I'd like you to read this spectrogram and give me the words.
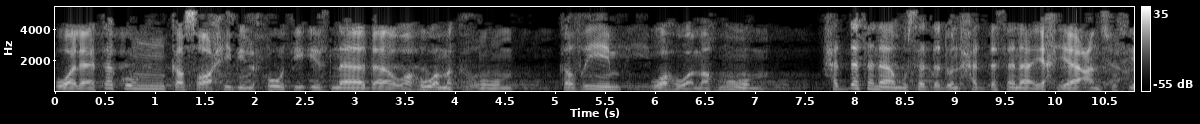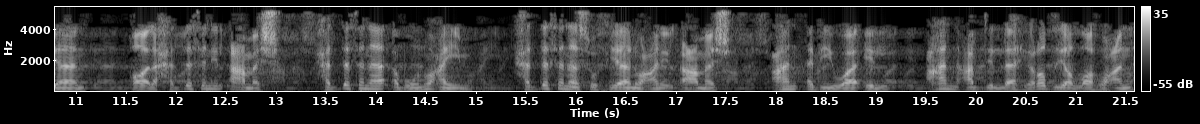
ولا تكن كصاحب الحوت إذ نادى وهو مكظوم كظيم وهو مغموم. حدثنا مسدد حدثنا يحيى عن سفيان قال حدثني الأعمش حدثنا أبو نعيم حدثنا سفيان عن الأعمش عن أبي وائل عن عبد الله رضي الله عنه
